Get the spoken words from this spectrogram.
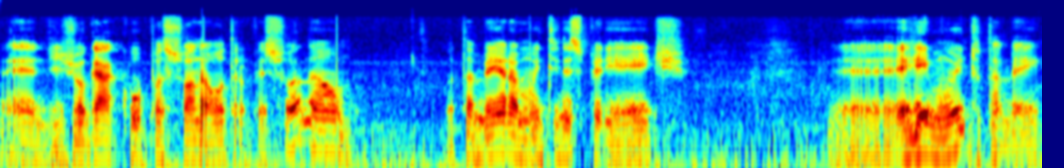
é, de jogar a culpa só na outra pessoa, não. Eu também era muito inexperiente. É, errei muito também.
